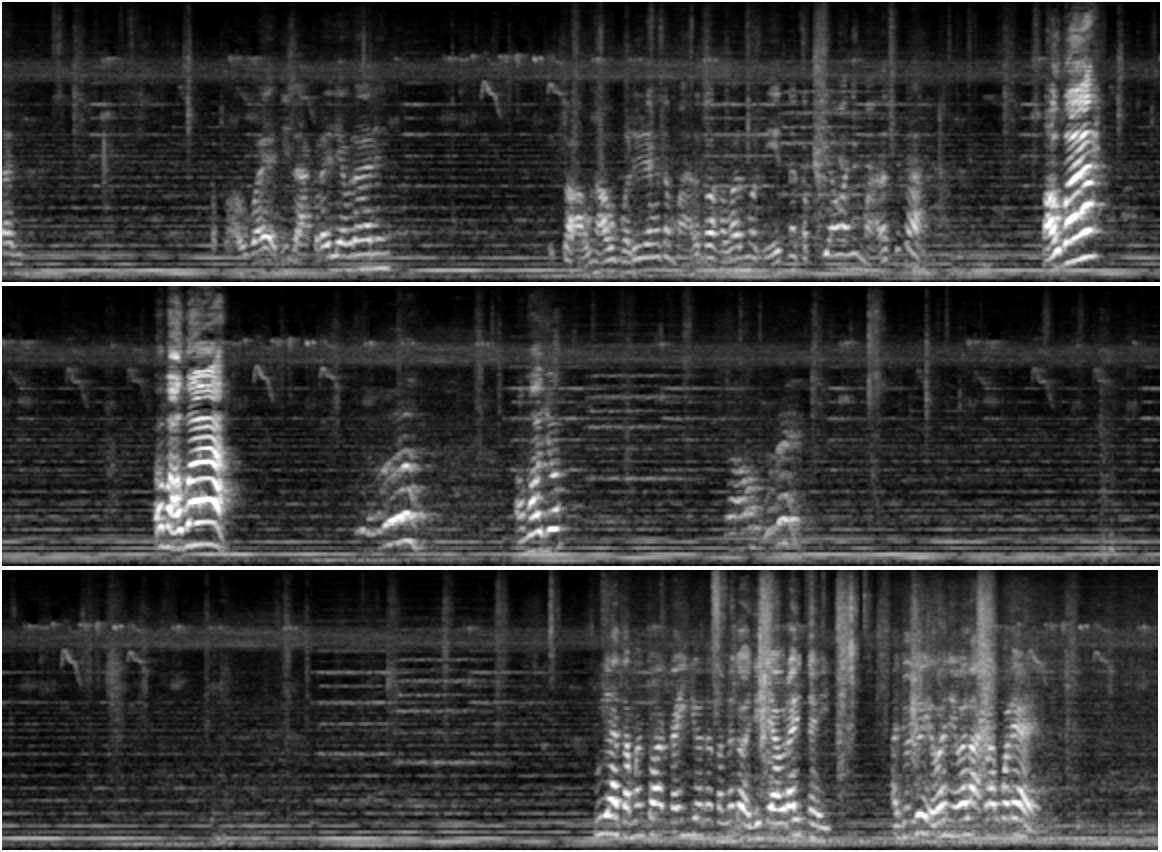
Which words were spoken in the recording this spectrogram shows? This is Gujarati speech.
તારી ભાઉભાઈ હજી લાકડા લેવડા નહીં. તો આવું આવું પડી રહ્યા તો મારે તો હવારમાં રેત ને કપચી આવવાની મારે શું થાય ભાઉબા ઓ ભાઉબા અમાજો શું યાર તમે તો આ કઈ ગયો તો તમે તો હજી કેવરાય જ નહીં. આ જોજો એવા ને એવા લાકડા પડ્યા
